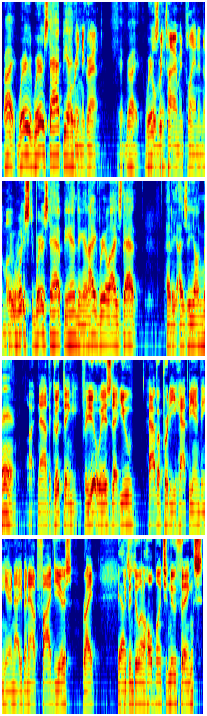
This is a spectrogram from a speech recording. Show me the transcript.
Right. Where where's the happy or ending? Or in the ground? right. No Where's the, retirement plan in the mob. right? where's, where's the happy ending? And I realized that at a, as a young man. All right. Now, the good thing for you is that you have a pretty happy ending here now. You've been out five years, right? Yes. You've been doing a whole bunch of new things.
